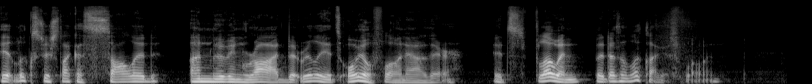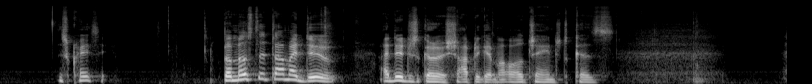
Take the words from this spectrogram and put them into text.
It looks just like a solid, unmoving rod, but really it's oil flowing out of there. It's flowing, but it doesn't look like it's flowing. It's crazy. But most of the time I do, I do just go to a shop to get my oil changed because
